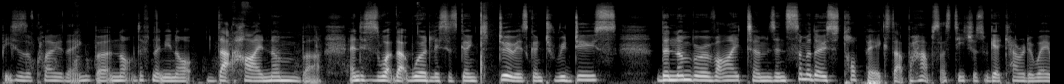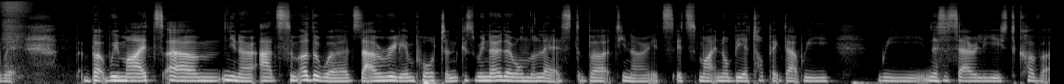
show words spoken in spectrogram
pieces of clothing, but not definitely not that high number. And this is what that word list is going to do: is going to reduce the number of items and some of those topics that perhaps as teachers we get carried away with. But we might, um, you know, add some other words that are really important because we know they're on the list. But you know, it's it's might not be a topic that we we necessarily used to cover.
